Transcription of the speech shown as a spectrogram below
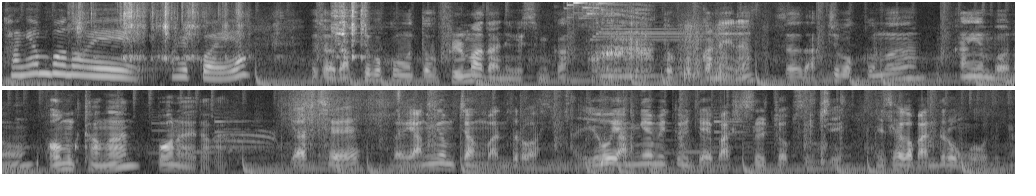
강연 번호에 할 거예요? 그래서 낙지볶음은 또 불맛 아니겠습니까? 또 볶아내는. 그래서 낙지볶음은 강연번호, 어묵탕은 버너에다가 야채, 그다음에 양념장 만들어 왔습니다. 이 양념이 또 이제 맛있을지 없을지 제가 만들어 온 거거든요.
